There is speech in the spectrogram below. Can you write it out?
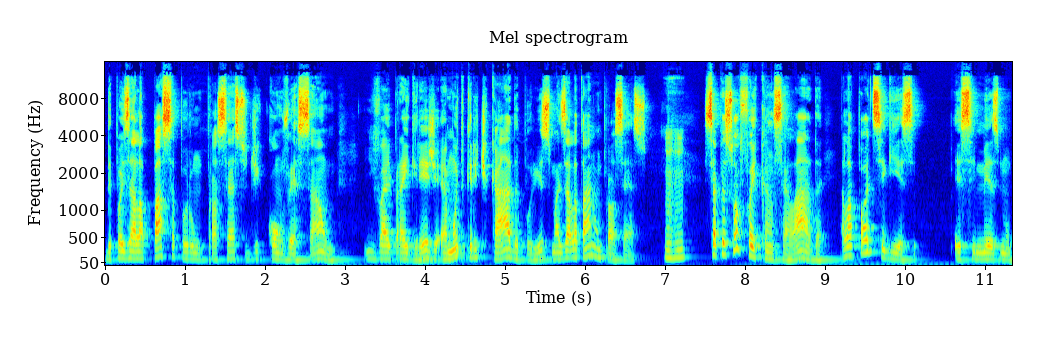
depois ela passa por um processo de conversão e vai para a igreja. É muito criticada por isso, mas ela está num processo. Uhum. Se a pessoa foi cancelada, ela pode seguir esse, esse mesmo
